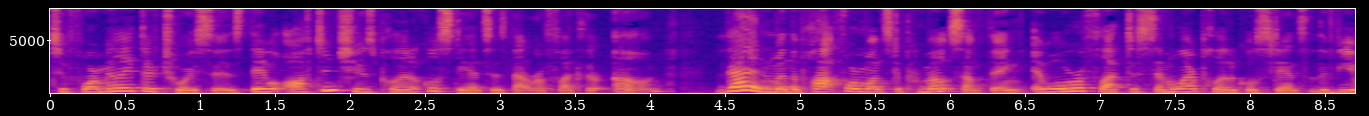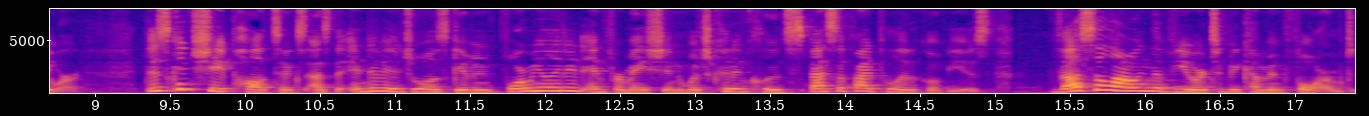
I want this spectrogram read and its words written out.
to formulate their choices, they will often choose political stances that reflect their own. Then, when the platform wants to promote something, it will reflect a similar political stance of the viewer. This can shape politics as the individual is given formulated information which could include specified political views, thus allowing the viewer to become informed,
